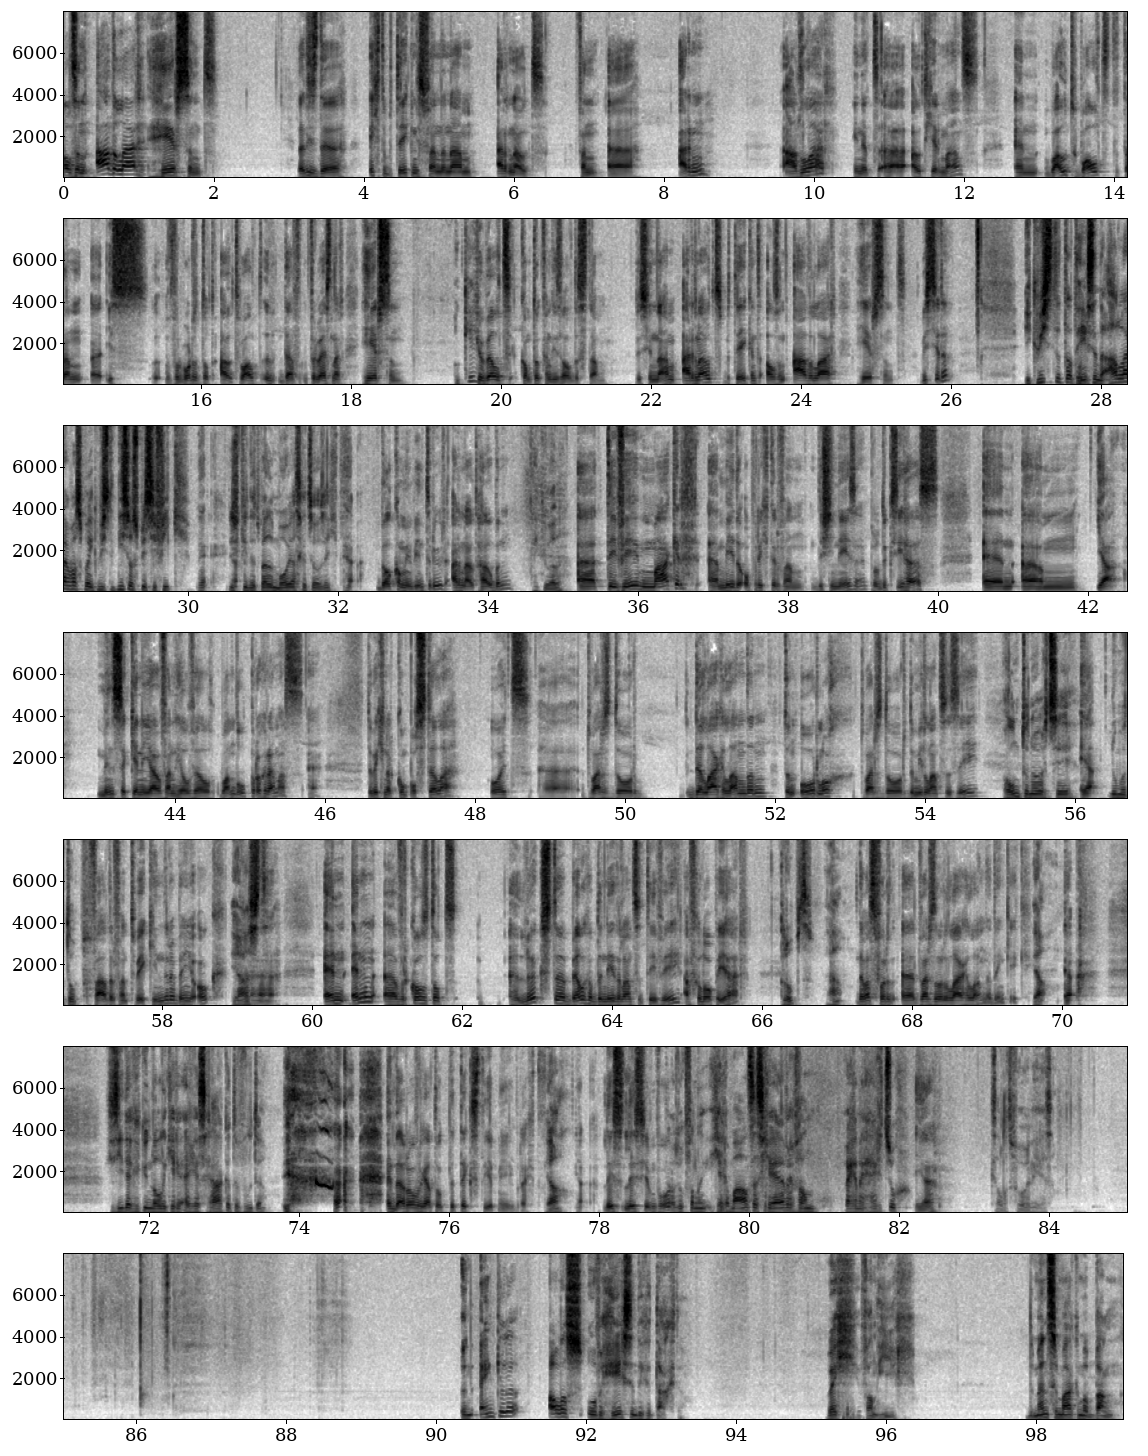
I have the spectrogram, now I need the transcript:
Als een adelaar heersend. Dat is de echte betekenis van de naam Arnoud. Van uh, Arn, adelaar in het uh, Oud-Germaans. En woud, wald, dat dan uh, is verworden tot oud, wald, dat verwijst naar heersen. Okay. Geweld komt ook van diezelfde stam. Dus je naam Arnoud betekent als een adelaar heersend. Wist je dat? Ik wist dat dat heersende adelaar was, maar ik wist het niet zo specifiek. Nee, dus ja. ik vind het wel mooi als je het zo zegt. Ja. Welkom in Winteruur, Arnoud Houben. Dank je wel. Uh, TV-maker, uh, medeoprichter van De Chinezen, productiehuis. En um, ja, mensen kennen jou van heel veel wandelprogramma's. Hè. De weg naar Compostela, ooit. Uh, dwars door de Lage Landen, ten oorlog, dwars door de Middellandse Zee. Rond de Noordzee, ja. noem het op. Vader van twee kinderen ben je ook. Juist. Uh, en en uh, verkozen tot uh, leukste Belg op de Nederlandse tv afgelopen jaar. Klopt, ja. Dat was voor Dwars door de Lage Landen, denk ik. Ja. ja. Je ziet dat je kunt al een keer ergens raken te voeten. Ja. en daarover gaat ook de tekst die je hebt meegebracht. Ja. ja. Lees, lees je hem voor? Dat was ook van een Germaanse schrijver van Werner Herzog. Ja. Ik zal het voorlezen. Een enkele alles overheersende gedachte. Weg van hier. De mensen maken me bang.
